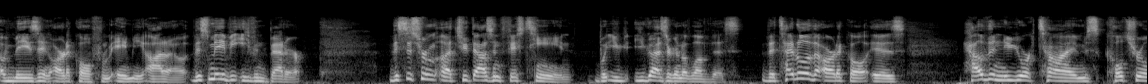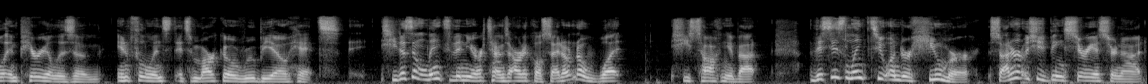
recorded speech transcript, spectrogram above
amazing article from Amy Otto. This may be even better. This is from uh, 2015, but you you guys are gonna love this. The title of the article is "How the New York Times Cultural Imperialism Influenced Its Marco Rubio Hits." She doesn't link to the New York Times article, so I don't know what she's talking about. This is linked to under humor, so I don't know if she's being serious or not.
